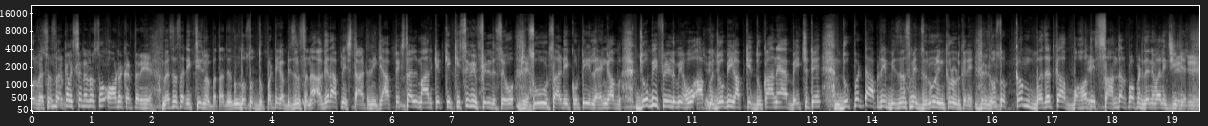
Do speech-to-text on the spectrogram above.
और वैसे सर कलेक्शन है दोस्तों ऑर्डर करते रहिए। वैसे सर एक चीज़ मैं बता देता हूँ दोस्तों दुपट्टे का बिज़नेस है ना अगर आपने स्टार्ट नहीं किया आप टेक्सटाइल मार्केट के किसी भी फ़ील्ड से हो सूट साड़ी कुर्ती लहंगा जो भी फ़ील्ड में हो आपको जो। भी आपकी दुकान है आप बेचते हैं दुपट्टा अपने बिज़नेस में ज़रूर इंक्लूड करें। दोस्तों कम बजट का बहुत ही शानदार प्रॉफिट देने वाली चीज़ है।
